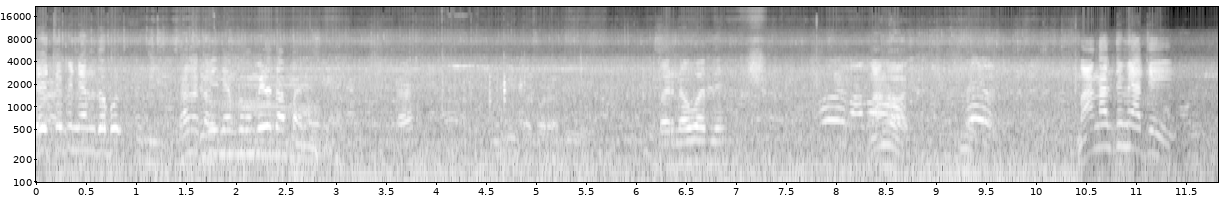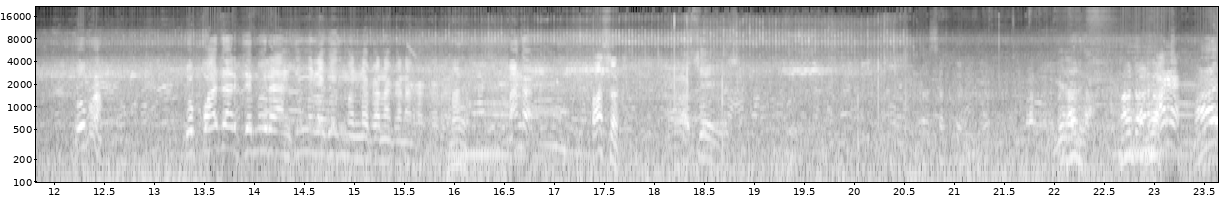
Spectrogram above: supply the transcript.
ए, तुम्ही नेमकं बोल. तुम्ही नेमकं मिळत आपण. बरं नव्वदले मागा. तुम्ही आता हो का? तो पाच हजार कमी राहा तुम्ही लगेच म्हण नका नका नका करा. मागा. पासष्ट. असे. अरे, हाय.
